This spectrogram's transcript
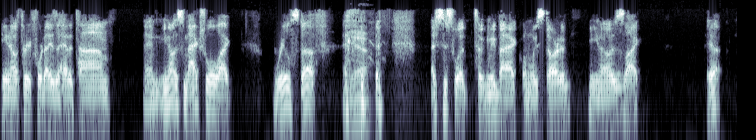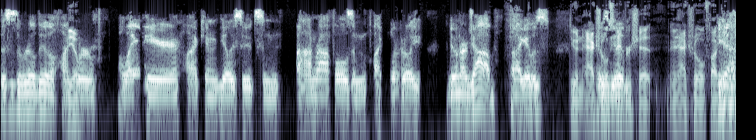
you know, three four days ahead of time. And, you know, it's some actual like real stuff. Yeah. That's just what took me back when we started. You know, it was like, yeah, this is the real deal. Like Yep. we're laying here, like in ghillie suits and behind rifles and like literally doing our job. Like it was Doing actual was good. sniper shit and actual fucking Yeah.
